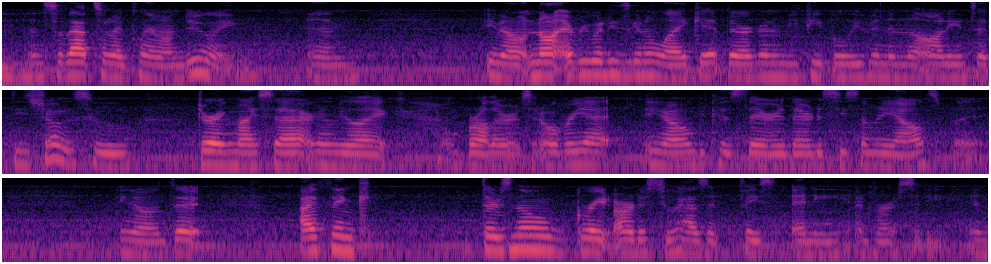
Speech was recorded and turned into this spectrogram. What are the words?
Mhm. And so that's what I plan on doing. And you know, not everybody's going to like it. There are going to be people even in the audience at these shows who during my set are going to be like, "Oh brother, is it over yet?" you know, because they're there to see somebody else, but you know, that I think there's no great artist who hasn't faced any adversity and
